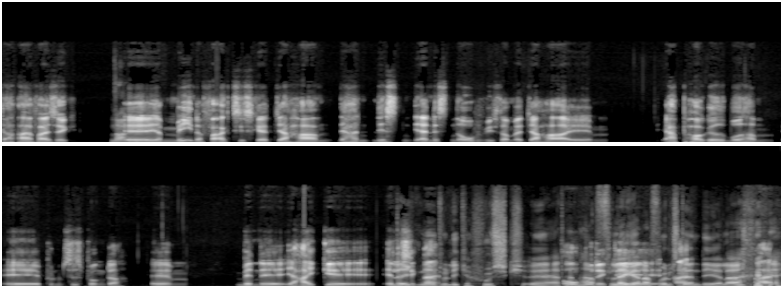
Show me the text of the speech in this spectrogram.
Der har jeg faktisk ikke. Nej. Øh, jeg mener faktisk, at jeg har, jeg har næsten, jeg er næsten overbevist om, at jeg har, øh, jeg har pokket mod ham øh, på nogle tidspunkter. Øh, men øh, jeg har ikke øh, ellers Det er ikke noget, du lige kan huske, øh, at han har flækket dig fuldstændig, nej, eller? nej,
